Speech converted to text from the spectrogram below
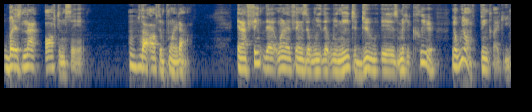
but it's not often said. It's mm-hmm. not often pointed out. And I think that one of the things that we that we need to do is make it clear, you know, we don't think like you.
